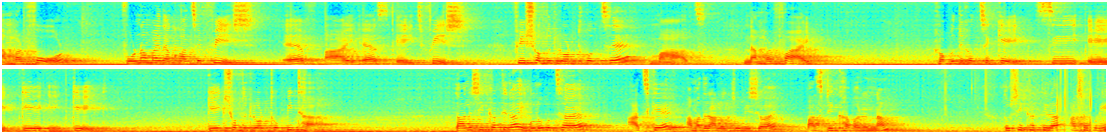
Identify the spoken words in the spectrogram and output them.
নাম্বার ফোর ফোর নাম্বারে দেখো আছে fish F I S H fish fish শব্দটির অর্থ হচ্ছে মাছ। নাম্বার ফাইভ শব্দটি হচ্ছে cake C, A, K, E, cake. Cake শব্দটির অর্থ পিঠা। তাহলে শিক্ষার্থীরা, এগুলো হচ্ছে আজকে আমাদের আলোচ্য বিষয়, পাঁচটি খাবারের নাম। তো শিক্ষার্থীরা, আশা করি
